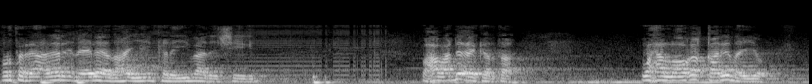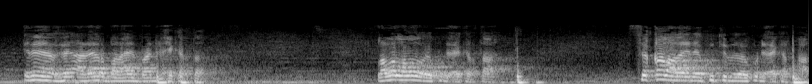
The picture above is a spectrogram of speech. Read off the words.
Horta ree adeer inay leedahay iyo in kale imaadan sheegin. Waxaabaa dhici karta. Waxa looga qarinayo inaynan ree adeerba lahayn baa dhici karta. Laba labada way ku dhici kartaa. Si qalada inay ku timid way ku dhici kartaa.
